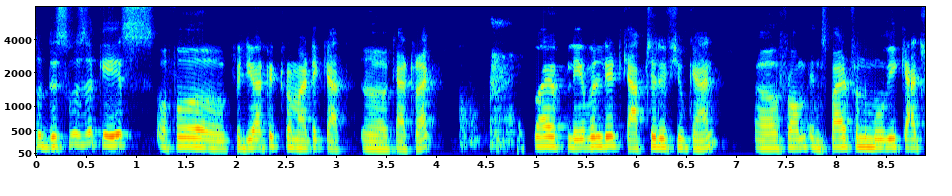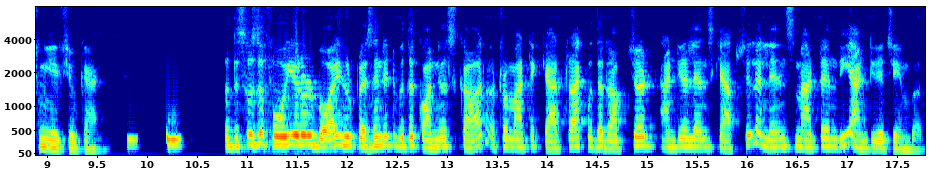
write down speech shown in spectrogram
So this was a case of a pediatric traumatic cat, uh, cataract. So I have labeled it "Capture If You Can," uh, from inspired from the movie "Catch Me If You Can." So this was a four-year-old boy who presented with a corneal scar, a traumatic cataract with a ruptured anterior lens capsule and lens matter in the anterior chamber.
